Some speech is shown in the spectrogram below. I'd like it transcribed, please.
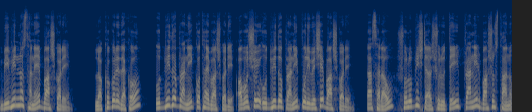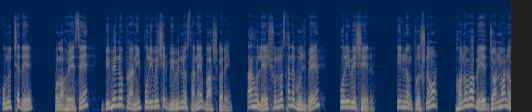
বিভিন্ন স্থানে বাস করে। লক্ষ্য করে দেখো, উদ্ভিদ ও প্রাণী কোথায় বাস করে? অবশ্যই উদ্ভিদ ও প্রাণী পরিবেশে বাস করে। তাছাড়াও ষোলো পৃষ্ঠার শুরুতেই প্রাণীর বাসস্থান অনুচ্ছেদে বলা হয়েছে, বিভিন্ন প্রাণী পরিবেশের বিভিন্ন স্থানে বাস করে। তাহলে শূন্যস্থানে বসবে পরিবেশের। তিন নং প্রশ্ন, ঘনভাবে জন্মানো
